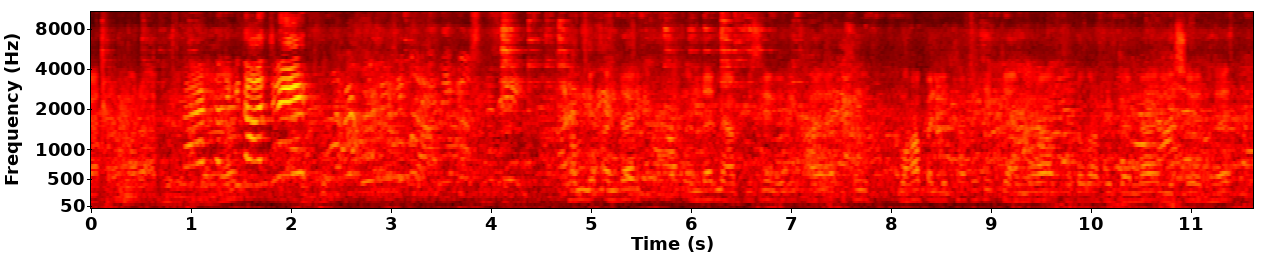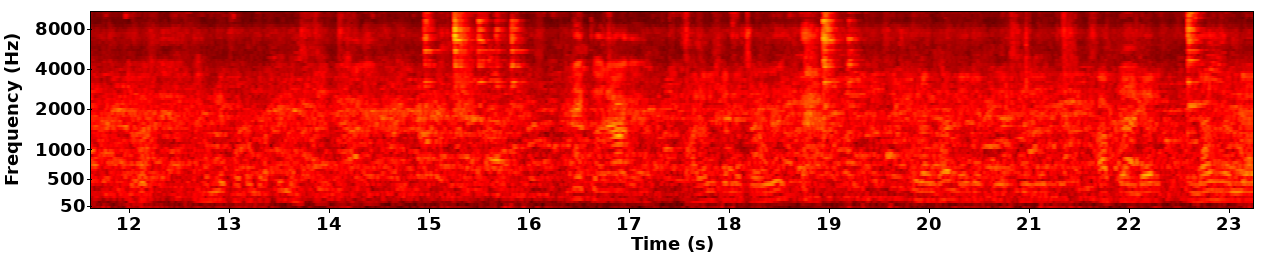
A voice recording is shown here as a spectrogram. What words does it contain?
यात्रा हमारा अधूरा रह जाएगा। हमने अंदर अंदर में आप किसी ने नहीं दिखाया किसी वहाँ पर लिखा था कि कैमरा फोटोग्राफी करना निषेध है तो हमने फोटोग्राफी नहीं की देख कर आ गया। पालन करना चाहिए। उल्लंघन नहीं करते इसलिए आपके अंदर न हमने,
